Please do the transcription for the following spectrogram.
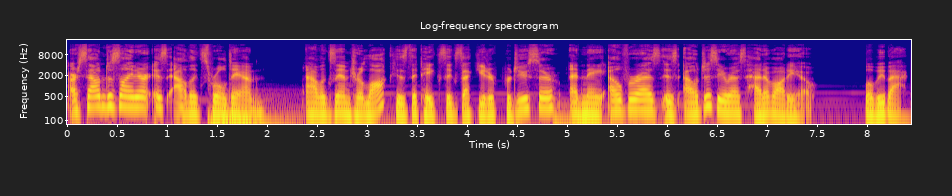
Our sound designer is Alex Roldan. Alexandra Locke is The Take's executive producer, and Ney Alvarez is Al Jazeera's head of audio. We'll be back.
